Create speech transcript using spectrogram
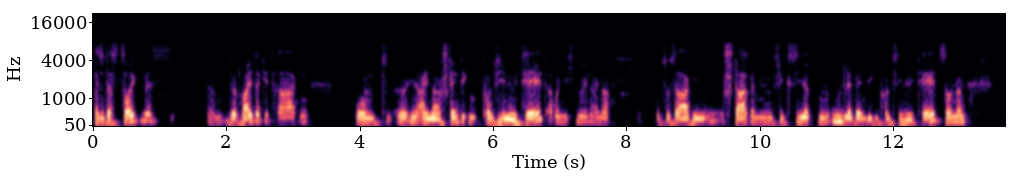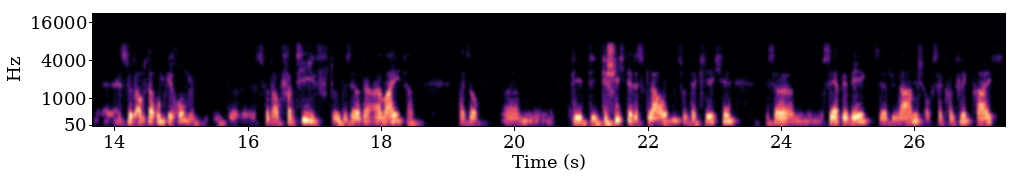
Also das Zeugnis ähm, wird weitergetragen und äh, in einer ständigen Kontinuität, aber nicht nur in einer sozusagen starren, fixierten, unlebendigen Kontinuität, sondern es wird auch darum gerungen und äh, es wird auch vertieft und es wird erweitert. Also ähm, die, die Geschichte des Glaubens und der Kirche ist er sehr bewegt, sehr dynamisch, auch sehr konfliktreich.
